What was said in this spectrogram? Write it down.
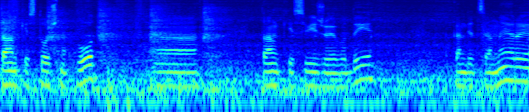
танки сточних вод, танки свіжої води, кондиціонери,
